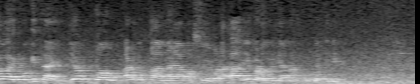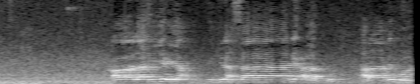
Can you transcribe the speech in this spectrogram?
توي وقتها يبقوا أرقى يا بصير برها يا نقول لك قال إيه إن سارع على طول أراغب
